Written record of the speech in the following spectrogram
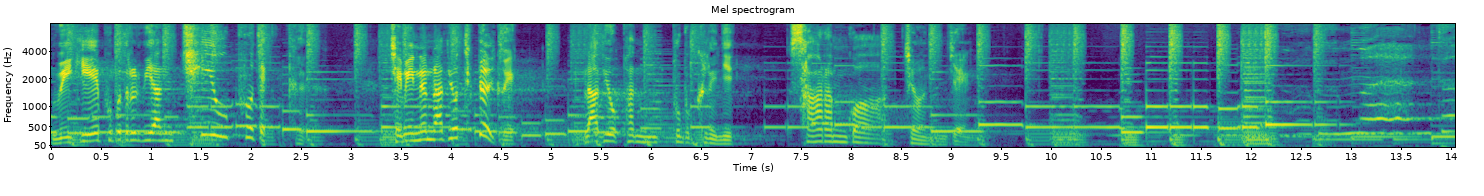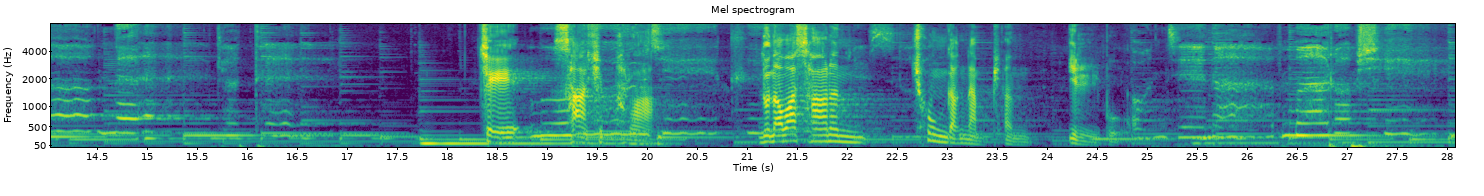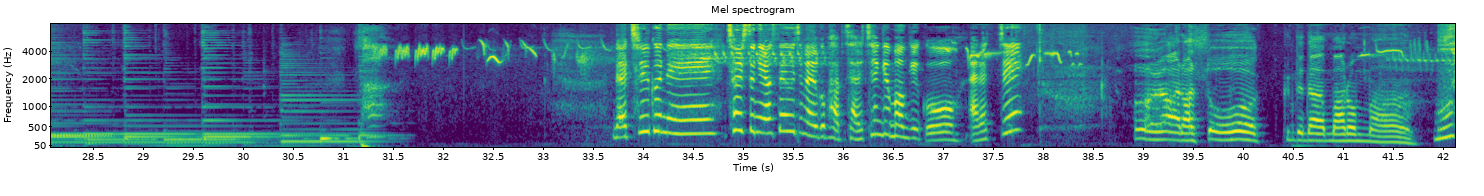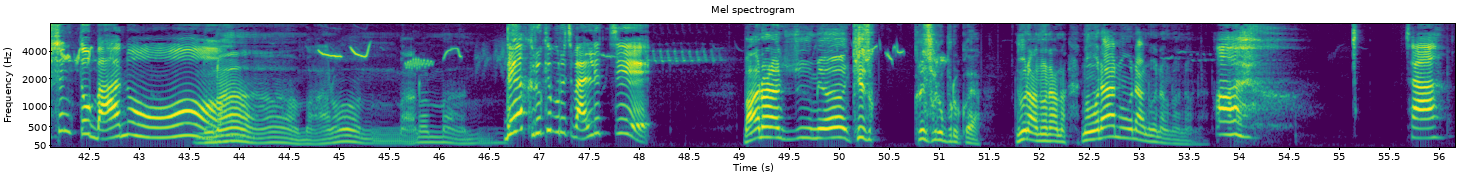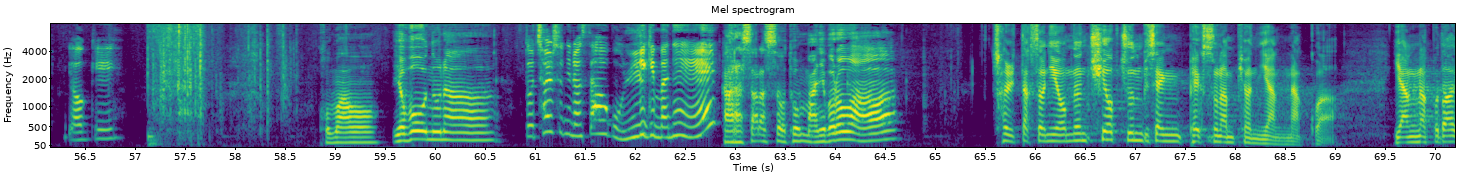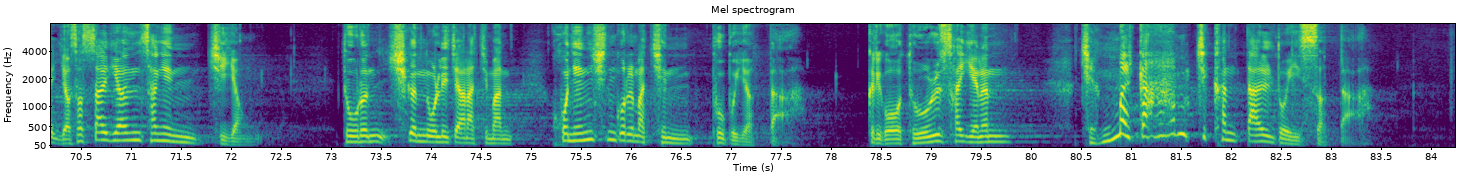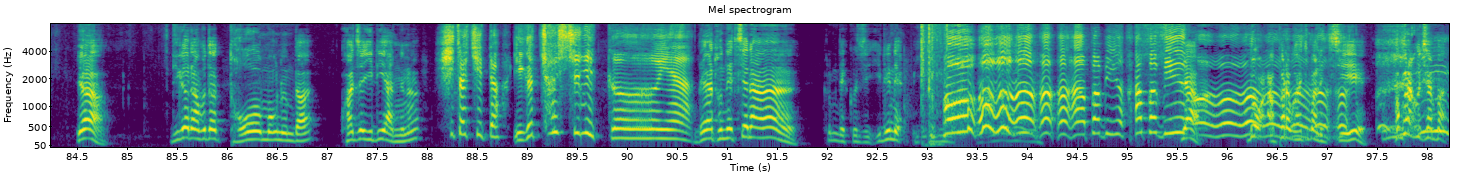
위기의 부부들을 위한 치유 프로젝트. 재미있는 라디오 특별 기획. 라디오판 부부 클리닉 사람과 전쟁 48화 누나와 사는 총각 남편 일부 언제나 말없이 나 출근해. 철순이랑 싸우지 말고 밥 잘 챙겨 먹이고. 알았지? 어, 알았어. 근데 나 만 원만. 무슨 또 만 원. 누나, 만 원, 만 원만. 내가 그렇게 부르지 말랬지? 만 원 안 주면 계속 그런 식으로 부를 거야. 누나, 누나, 누나, 누나, 누나, 누나, 누나, 누나. 아휴. 자, 여기. 고마워. 여보, 누나. 또 철순이랑 싸우고 울리기만 해? 알았어, 알았어. 돈 많이 벌어와. 철딱선이 없는 취업 준비생 백수 남편 양락과 양락보다 여섯 살 연상인 지영 둘은 식은 올리지 않았지만 혼인 신고를 마친 부부였다. 그리고 둘 사이에는 정말 깜찍한 딸도 있었다. 야, 네가 나보다 더 먹는다. 과자 일이 안 느나? 시다 시다 이거 철순이 거야. 내가 돈 냈잖아. 그럼 내 거지. 이리네. 어, 어, 어, 어, 어, 아빠 미워 아빠 미워. 야, 너 아빠라고 하지 말랬지. 아빠라고 하지 마.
